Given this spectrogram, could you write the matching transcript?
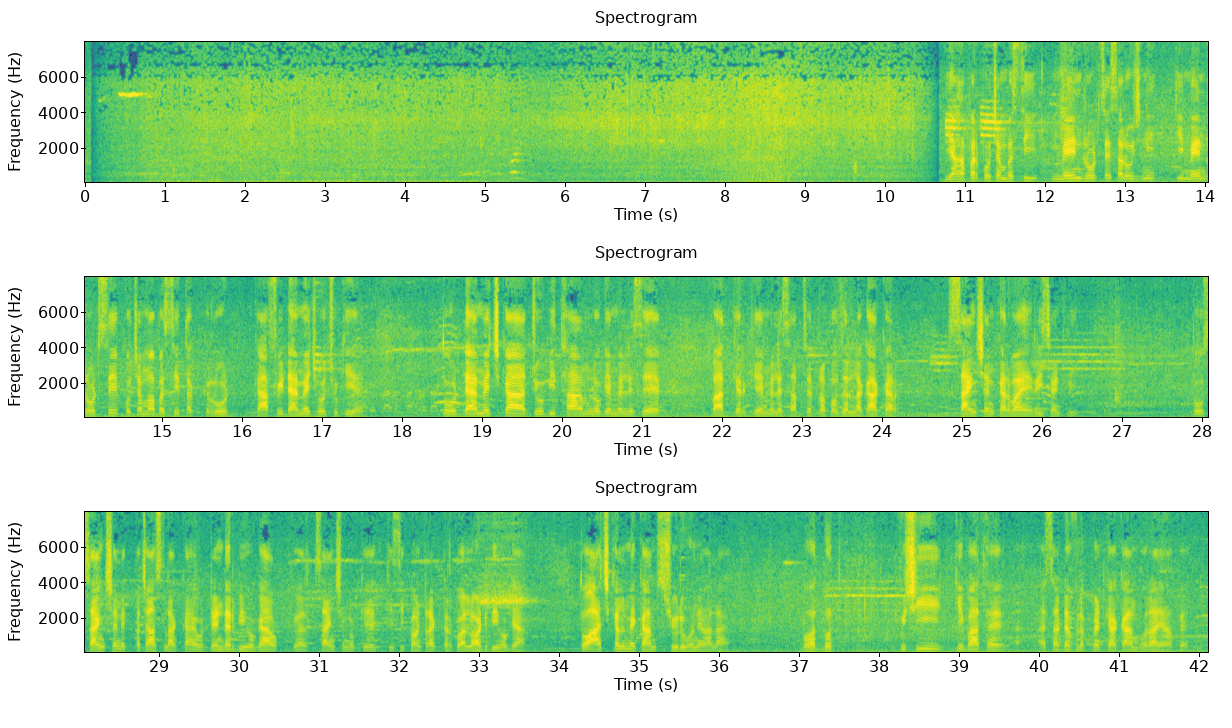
यहाँ पर पोचम बस्ती मेन रोड से सरोजनी की मेन रोड से पोचम्मा बस्ती तक रोड काफ़ी डैमेज हो चुकी है। तो डैमेज का जो भी था, हम लोग एमएलए से बात करके एमएलए साहब से प्रपोज़ल लगाकर सैंक्शन करवाए रिसेंटली तो सैंक्शन एक पचास लाख का है, वो टेंडर भी हो गया सैंक्शन होके किसी कॉन्ट्रैक्टर को अलॉट भी हो गया। तो आज कल में काम शुरू होने वाला है। बहुत बहुत खुशी की बात है ऐसा डेवलपमेंट का काम हो रहा है यहाँ पे।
